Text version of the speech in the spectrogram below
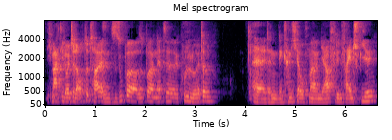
ich mag die Leute da auch total, sind super, super nette, coole Leute. Äh, dann, dann kann ich ja auch mal ein Jahr für den Verein spielen.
